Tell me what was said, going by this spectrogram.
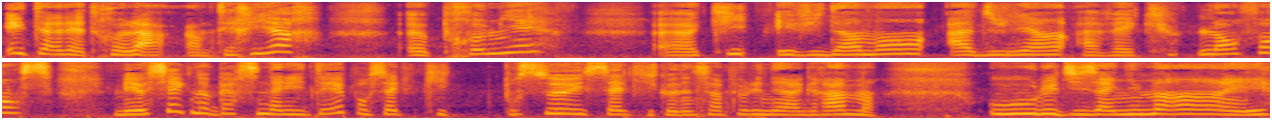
état d'être là intérieur, premier, euh, qui évidemment a du lien avec l'enfance, mais aussi avec nos personnalités, pour celles qui pour ceux et celles qui connaissent un peu l'énéagramme ou le design humain et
